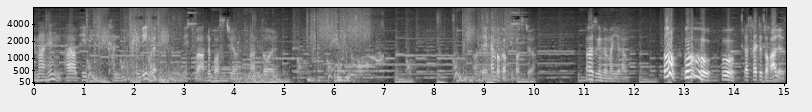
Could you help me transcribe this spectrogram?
Immerhin, ein paar HP kann, kann Leben retten. Nicht wahr? Eine Bosstür. Ah, toll. Okay, kein Bock auf die Bosstür. Also gehen wir mal hier lang. Oh, oh, oh, das rettet doch alles.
